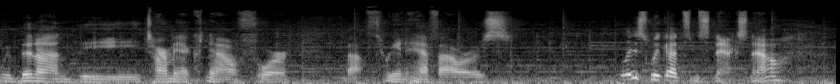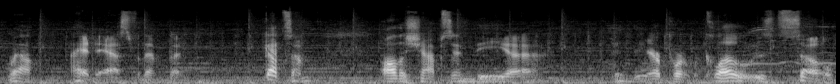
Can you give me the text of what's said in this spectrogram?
We've been on the tarmac now for about three and a half hours. At least we got some snacks now. Well, I had to ask for them, but got some. All the shops in the uh, in the airport were closed, so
